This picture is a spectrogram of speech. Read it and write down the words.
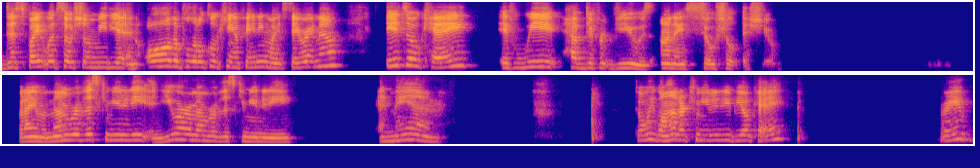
despite what social media and all the political campaigning might say right now it's okay if we have different views on a social issue. But i am a member of this community and you are a member of this community. And man don't we want our community to be okay right?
